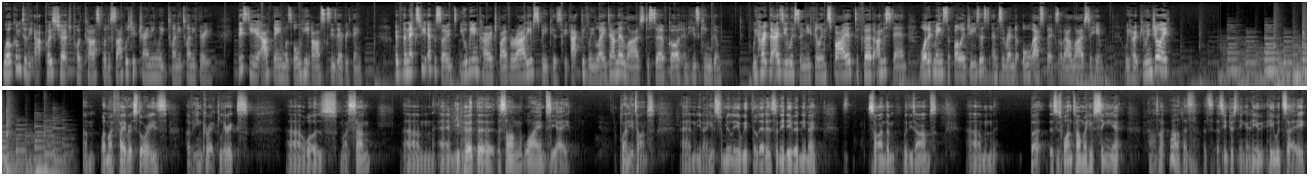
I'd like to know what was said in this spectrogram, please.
Welcome to the Outpost Church podcast for Discipleship Training Week 2023. This year, our theme was All He Asks is Everything. Over the next few episodes, you'll be encouraged by a variety of speakers who actively lay down their lives to serve God and His kingdom. We hope that as you listen, you feel inspired to further understand what it means to follow Jesus and surrender all aspects of our lives to Him. We hope you enjoy. One of my favourite stories of incorrect lyrics uh, was my son, um, and he'd heard the, the song YMCA plenty of times. And, you know, he was familiar with the letters and he'd even, you know, signed them with his arms. Um, but there's this one time where he was singing it and I was like, oh, that's, that's, that's interesting. And he, he would say,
